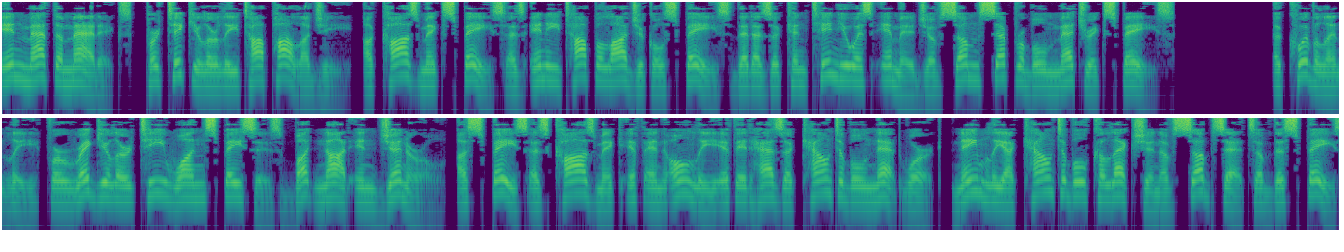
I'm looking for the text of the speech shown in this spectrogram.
In mathematics, particularly topology, a cosmic space is any topological space that is a continuous image of some separable metric space. Equivalently, for regular T1 spaces but not in general, a space is cosmic if and only if it has a countable network, namely a countable collection of subsets of the space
